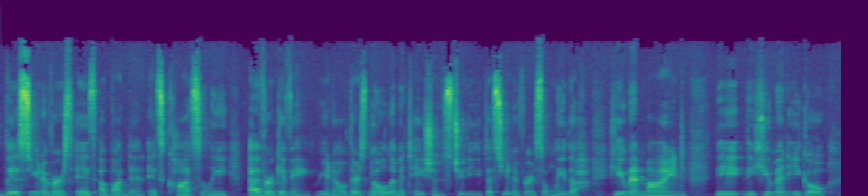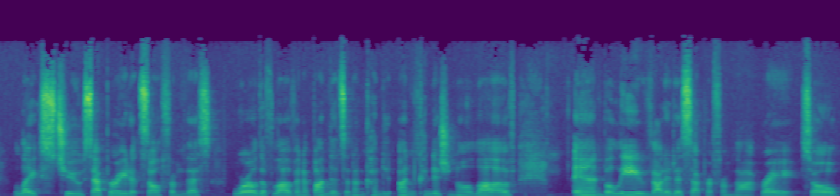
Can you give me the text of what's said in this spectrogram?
this universe is abundant. It's constantly ever giving. You know, there's no limitations to the, this universe. Only the human mind, the the human ego likes to separate itself from this world of love and abundance and uncond- unconditional love and believe that it is separate from that, right? So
